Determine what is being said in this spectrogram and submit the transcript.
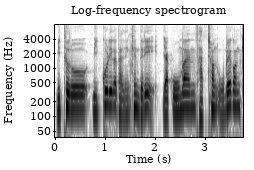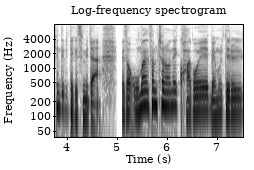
밑으로 밑꼬리가 달린 캔들이 약 5만 4,500원 캔들이 되겠습니다. 그래서 5만 3천 원의 과거의 매물대를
